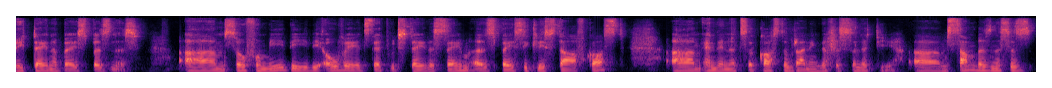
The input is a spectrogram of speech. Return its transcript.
retainer-based business. Um, so for me, the the overheads that would stay the same as basically staff cost, um, and then it's the cost of running the facility. Um, some businesses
